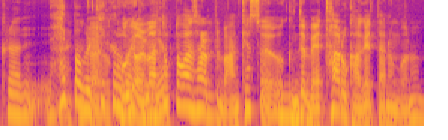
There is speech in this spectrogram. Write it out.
그런 해법을 그러니까요. 택한 거기 것 얼마나. 똑똑한 사람들 많겠어요. 근데 메타로 가겠다는 거는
